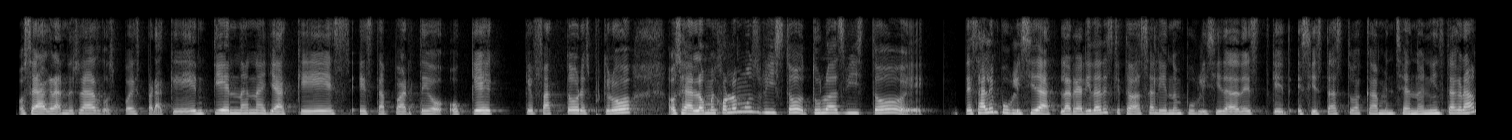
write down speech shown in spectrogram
o sea, grandes rasgos, pues, para que entiendan allá qué es esta parte o qué, qué factores, porque luego, o sea, a lo mejor lo hemos visto, tú lo has visto, eh, te sale en publicidad. La realidad es que te va saliendo en publicidades que si estás tú acá mencionando en Instagram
